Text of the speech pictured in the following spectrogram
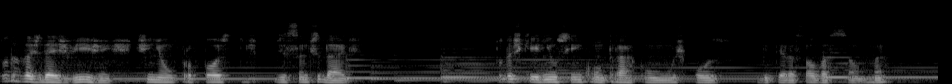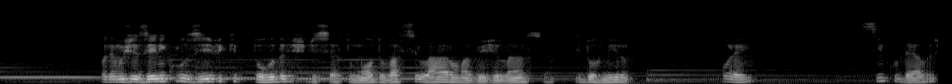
Todas as dez virgens tinham o propósito de santidade. Todas queriam se encontrar com o um esposo, obter a salvação, né? Podemos dizer, inclusive, que todas, de certo modo, vacilaram na vigilância e dormiram. Porém, cinco delas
